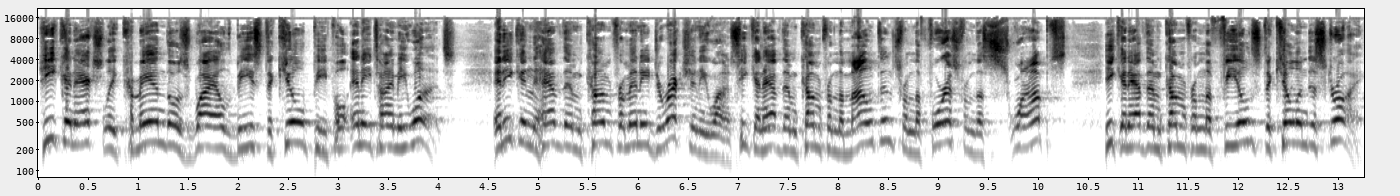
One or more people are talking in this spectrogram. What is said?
He can actually command those wild beasts to kill people anytime he wants. And he can have them come from any direction he wants. He can have them come from the mountains, from the forests, from the swamps. He can have them come from the fields to kill and destroy.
